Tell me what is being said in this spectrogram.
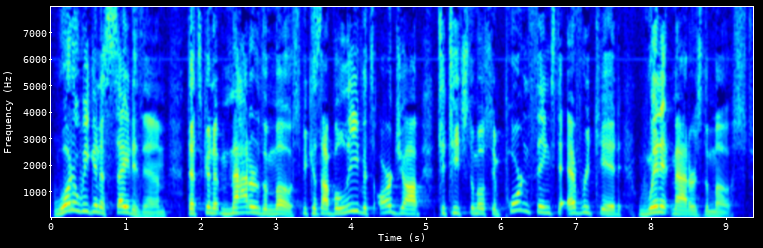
what are we going to say to them that's going to matter the most because I believe it's our job to teach the most important things to every kid when it matters the most.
